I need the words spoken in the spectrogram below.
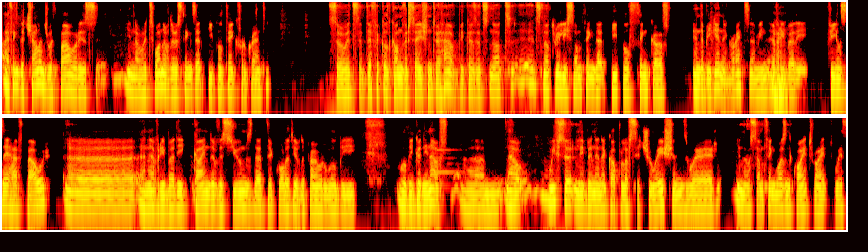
i think the challenge with power is you know it's one of those things that people take for granted so it's a difficult conversation to have because it's not it's not really something that people think of in the beginning, right? I mean, mm-hmm. everybody feels they have power, uh, and everybody kind of assumes that the quality of the power will be will be good enough. Um, now, we've certainly been in a couple of situations where you know something wasn't quite right with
